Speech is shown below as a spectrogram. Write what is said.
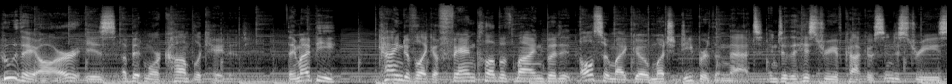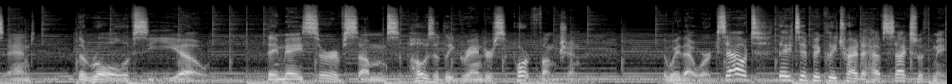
Who they are is a bit more complicated. They might be kind of like a fan club of mine, but it also might go much deeper than that into the history of Kakos Industries and the role of CEO. They may serve some supposedly grander support function. The way that works out, they typically try to have sex with me.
